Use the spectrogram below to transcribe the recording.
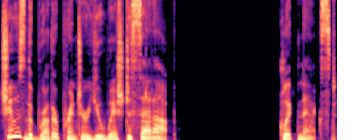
choose the Brother printer you wish to set up. Click Next.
